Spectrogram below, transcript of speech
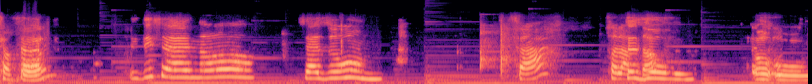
Sa phone? Hindi sa ano. Sa Zoom. Sa? Sa Sa laptop? Zoom. Oo.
